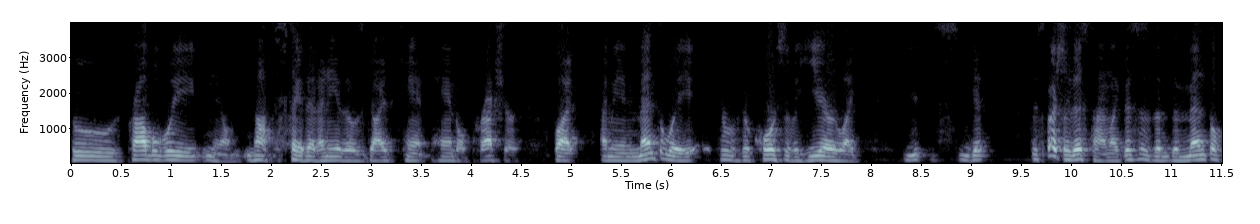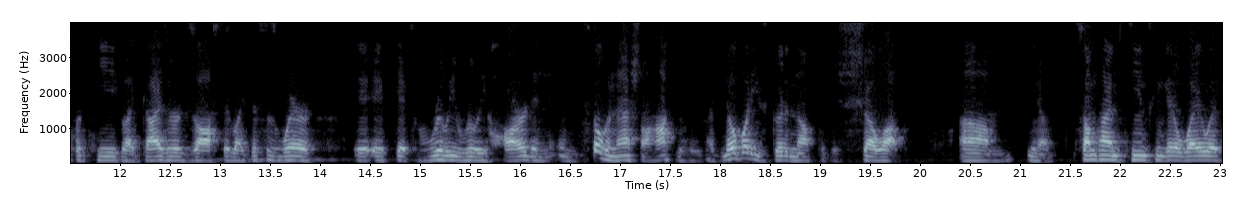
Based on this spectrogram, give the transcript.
who probably, you know, not to say that any of those guys can't handle pressure, but I mean, mentally through the course of a year, like you, you get, especially this time, like this is the, the mental fatigue, like guys are exhausted. Like this is where it, it gets really, really hard. And, and still the National Hockey League, like nobody's good enough to just show up. Um, you know, sometimes teams can get away with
